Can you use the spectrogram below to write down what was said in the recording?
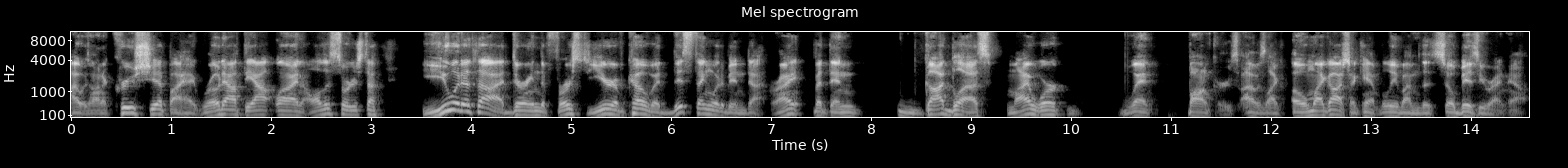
i was on a cruise ship i wrote out the outline all this sort of stuff you would have thought during the first year of COVID, this thing would have been done, right? But then, God bless, my work went bonkers. I was like, oh my gosh, I can't believe I'm so busy right now.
